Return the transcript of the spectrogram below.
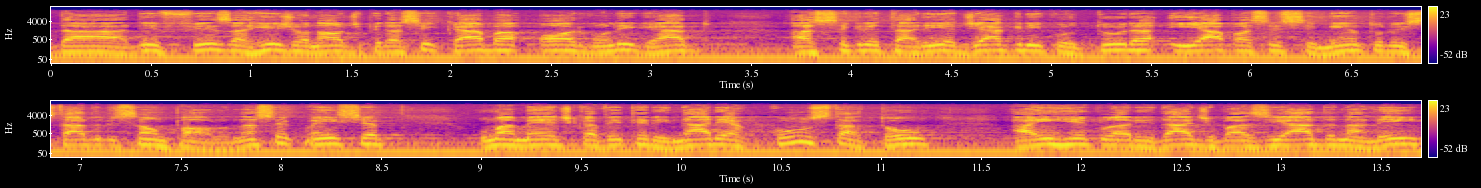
da Defesa Regional de Piracicaba, órgão ligado à Secretaria de Agricultura e Abastecimento do Estado de São Paulo. Na sequência, uma médica veterinária constatou a irregularidade baseada na Lei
